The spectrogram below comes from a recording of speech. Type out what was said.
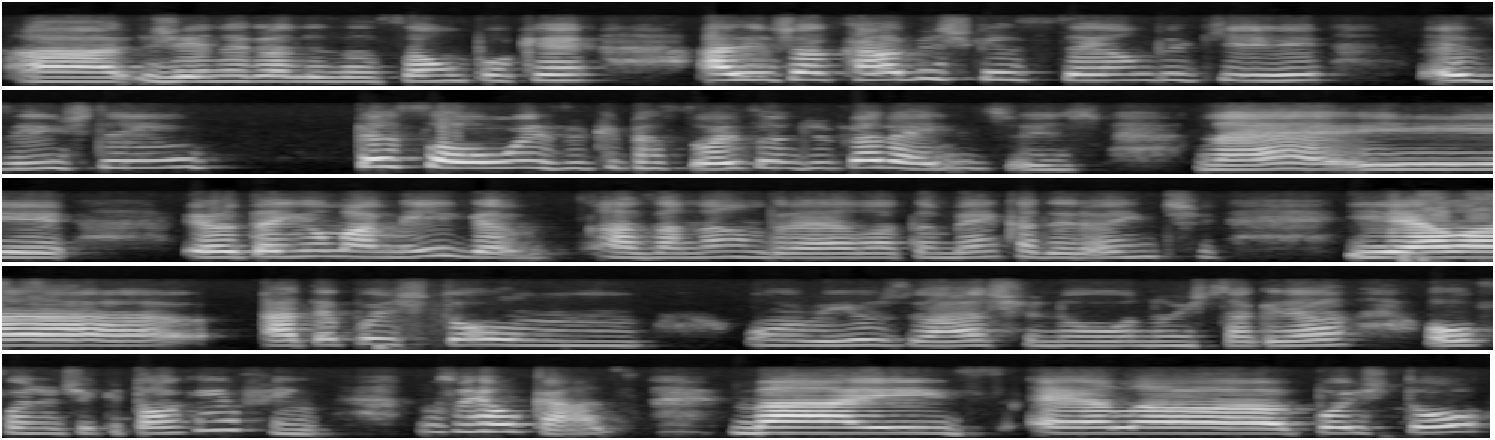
a generalização, porque a gente acaba esquecendo que existem pessoas e que pessoas são diferentes, né? E eu tenho uma amiga, a Zanandra, ela também é cadeirante, e ela até postou um, um Reels, eu acho, no, no Instagram, ou foi no TikTok, enfim, não sei o caso. Mas ela postou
